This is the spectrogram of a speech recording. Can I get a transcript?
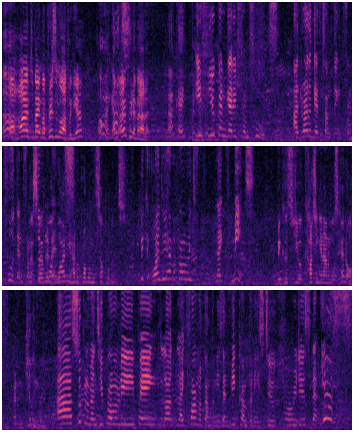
Oh, I, I'll debate my prison life with you. oh my god. I'm open about it. Okay. If you can get it from foods, I'd rather get something from food than from But supplements. why do you have a problem with supplements? Bec- why do you have a problem with like meat? Because you're cutting an animal's head off and killing them. Uh, supplements, you're probably paying a lot like pharma companies and big companies to produce that. Yes.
